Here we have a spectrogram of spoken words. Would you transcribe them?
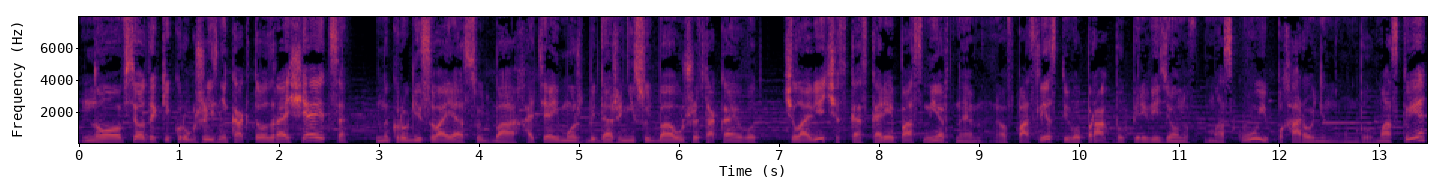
Но все-таки круг жизни как-то возвращается, на круги своя судьба, хотя и может быть даже не судьба уже такая вот человеческая, а скорее посмертная. Впоследствии его прах был перевезен в Москву и похоронен он был в Москве.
